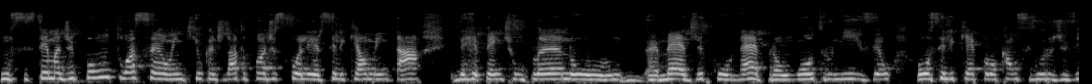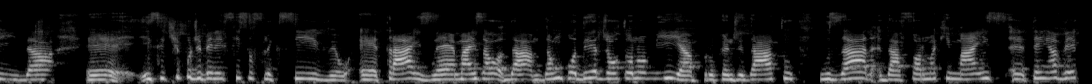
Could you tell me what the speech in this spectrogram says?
um sistema de pontuação em que o candidato pode escolher se ele quer aumentar, de repente, um plano é, médico, né, para um outro nível, ou se ele quer colocar um seguro de vida. É, esse tipo de benefício flexível é, traz né, mais dá, dá um poder de autonomia para o candidato usar da forma que mais é, tem a ver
